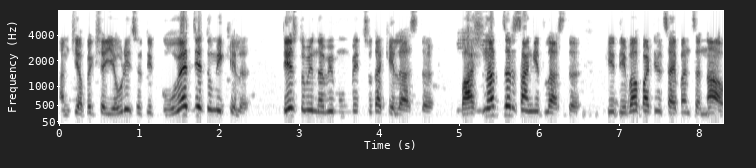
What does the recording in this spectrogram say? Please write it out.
आमची अपेक्षा एवढीच होती गोव्यात जे तुम्ही केलं तेच तुम्ही नवी मुंबईत सुद्धा केलं असतं. भाषणात जर सांगितलं असतं की दिबा पाटील साहेबांचं नाव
